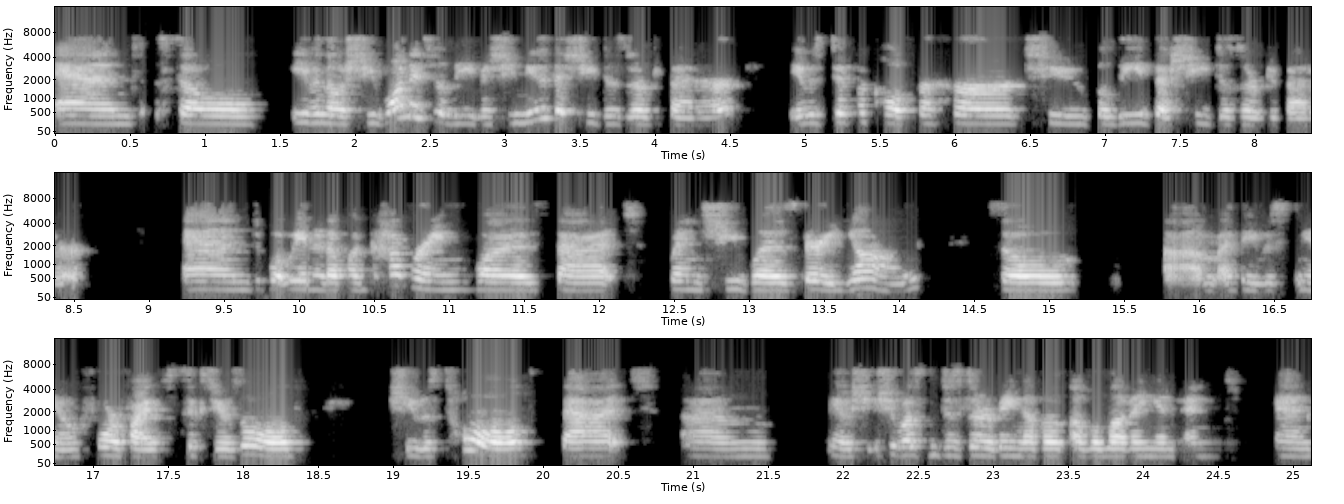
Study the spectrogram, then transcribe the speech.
And so even though she wanted to leave and she knew that she deserved better, it was difficult for her to believe that she deserved better. And what we ended up uncovering was that when she was very young, so um, I think it was, you know, four or five, six years old, she was told that, um, you know, she, she wasn't deserving of a, of a loving and, and, and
